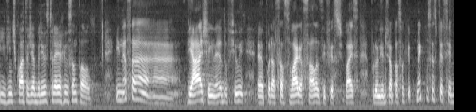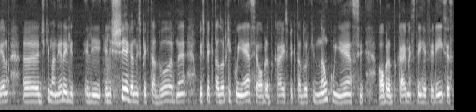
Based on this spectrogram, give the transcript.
e 24 de abril estreia Rio-São Paulo. E nessa uh, viagem né, do filme uh, por essas várias salas e festivais por onde ele já passou, como é que vocês perceberam uh, de que maneira ele, ele, ele chega no espectador, né? o espectador que conhece a obra do Caio, o espectador que não conhece a obra do Caio, mas tem referências,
